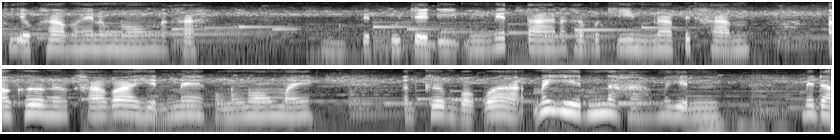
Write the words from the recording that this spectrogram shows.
ที่เอาข้าวมาให้น้องๆนะคะ เป็นผู้ใจดีมีเมตตานะคะเมื่อกี้หนูนาไปถามอังเคิลนะคะ ว่าเห็นแม่ของน้องๆไหมอังเคิลบอกว่าไม่เห็นนะคะ ไม่เห็นแม่ด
